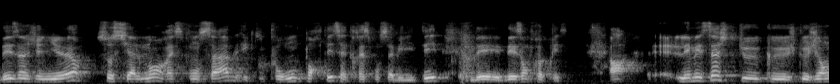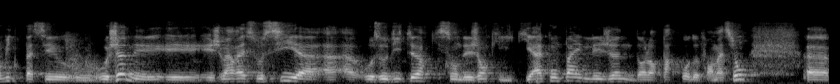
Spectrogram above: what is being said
des ingénieurs socialement responsables et qui pourront porter cette responsabilité des, entreprises. Alors, les messages que, que, j'ai envie de passer aux, jeunes, et, je m'adresse aussi aux auditeurs qui sont des gens qui, accompagnent les jeunes dans leur parcours de formation, euh,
